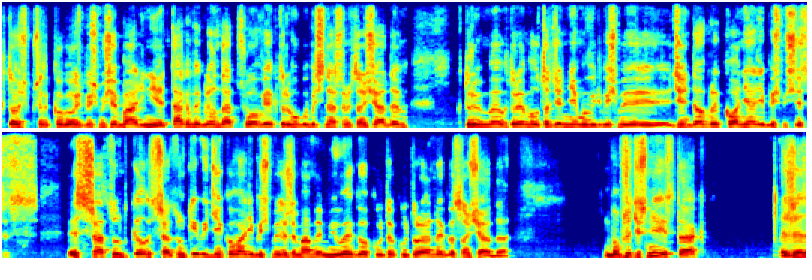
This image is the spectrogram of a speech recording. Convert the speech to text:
ktoś, przed kogoś byśmy się bali. Nie. Tak wygląda człowiek, który mógłby być naszym sąsiadem, którym, któremu codziennie mówilibyśmy dzień dobry, kłanialibyśmy się z, z, szacunkiem, z szacunkiem i dziękowalibyśmy, że mamy miłego, kulturalnego sąsiada. Bo przecież nie jest tak, że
